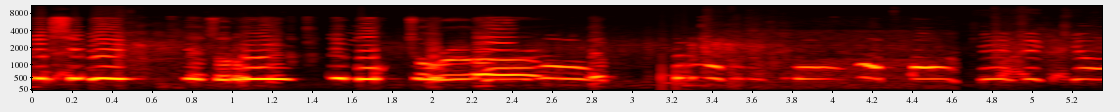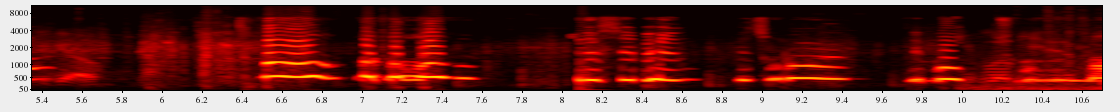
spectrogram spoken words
열심히 내 저를 이목 졸라 seconds 개새끼야. 아 무서워 열심히 내 저를 이목 졸라.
